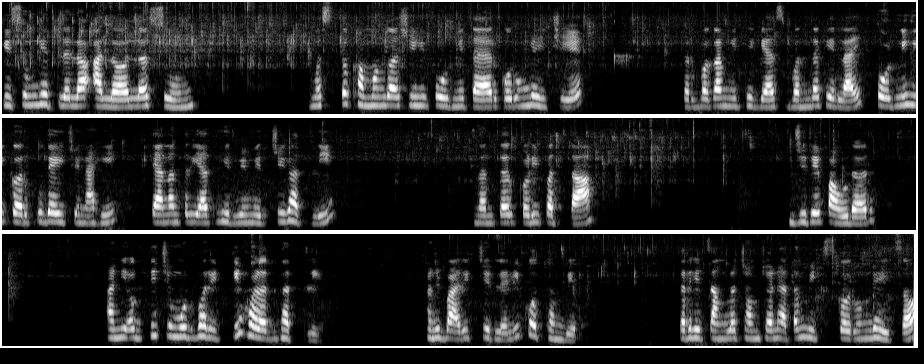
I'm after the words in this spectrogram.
किसून घेतलेलं आलं लसूण. मस्त खमंग अशी ही फोडणी तयार करून घ्यायची आहे. तर बघा मी इथे गॅस बंद केलाय. फोडणी ही करपू द्यायची नाही. त्यानंतर यात हिरवी मिरची घातली. नंतर कढीपत्ता जिरे पावडर आणि अगदी चिमूटभर इतकी हळद घातली. आणि बारीक चिरलेली कोथिंबीर. तर हे चांगलं चमच्याने आता मिक्स करून घ्यायचं.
